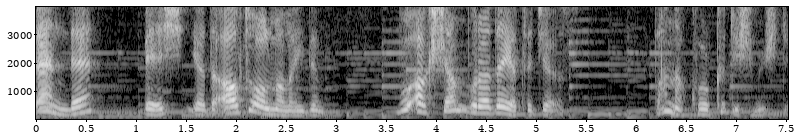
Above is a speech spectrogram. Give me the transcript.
Ben de 5 ya da 6 olmalıydım. Bu akşam burada yatacağız. Bana korku düşmüştü.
